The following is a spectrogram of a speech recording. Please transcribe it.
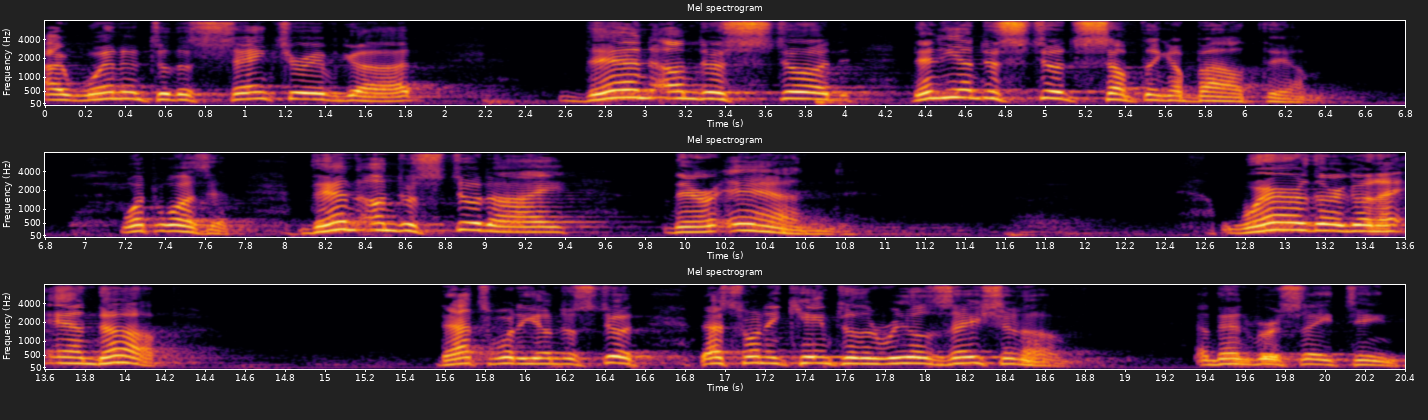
I went into the sanctuary of God, then understood, then he understood something about them. What was it? Then understood I their end, where they're going to end up. That's what he understood. That's when he came to the realization of. And then verse 18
